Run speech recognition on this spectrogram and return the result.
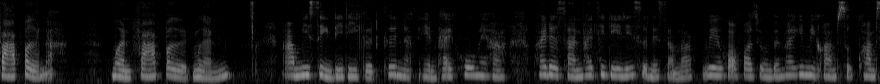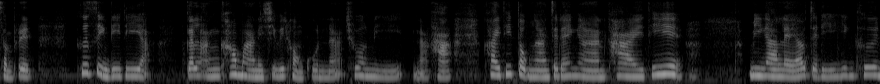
ฟ้าเปิดอะเหมือนฟ้าเปิดเหมือน มีสิ่งดีๆ เกิดขึ้นอะเห็นไพ่คู่ไหมคะไพ่เดอะซันไพ่ที่ดีที่สุดในสำหรับวิวคอฟอร์จูนเป็นไพ่ที่มีความสุขความสำเร็จ คือสิ่งดีๆอะกำลังเข้ามาในชีวิตของคุณนะช่วงนี้นะคะ ใครที่ตกงานจะได้งาน ใครที่มีงานแล้วจะดียิ่งขึ้น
